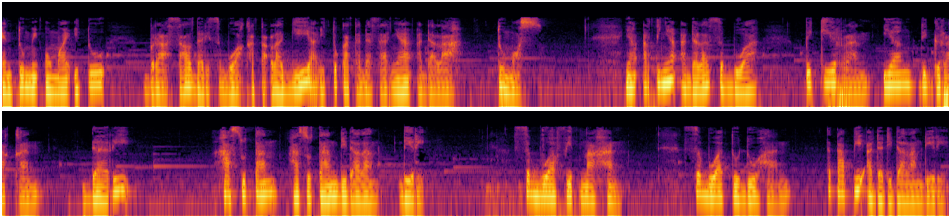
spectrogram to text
Entumeomai itu berasal dari sebuah kata lagi yaitu kata dasarnya adalah tumos yang artinya adalah sebuah pikiran yang digerakkan dari hasutan-hasutan di dalam diri. Sebuah fitnahan, sebuah tuduhan, tetapi ada di dalam diri.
